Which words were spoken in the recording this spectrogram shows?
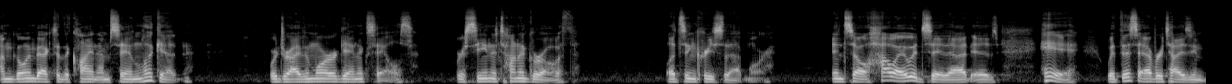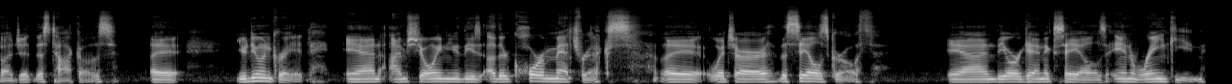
I'm going back to the client. I'm saying, look at we're driving more organic sales. We're seeing a ton of growth. Let's increase that more. And so, how I would say that is hey, with this advertising budget, this tacos, uh, you're doing great. And I'm showing you these other core metrics, uh, which are the sales growth. and the organic sales and ranking.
